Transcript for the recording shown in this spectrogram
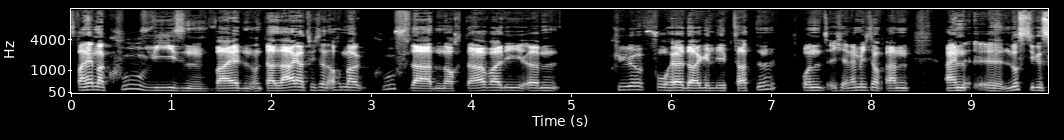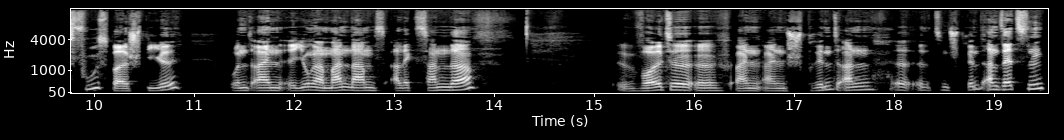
es waren ja immer Kuhwiesen, Weiden und da lagen natürlich dann auch immer Kuhfladen noch da, weil die ähm, Kühe vorher da gelebt hatten. Und ich erinnere mich noch an ein äh, lustiges Fußballspiel und ein äh, junger Mann namens Alexander äh, wollte äh, einen, einen Sprint an äh, zum Sprint ansetzen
